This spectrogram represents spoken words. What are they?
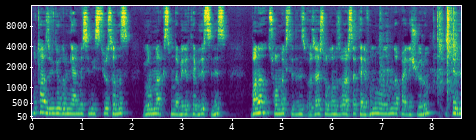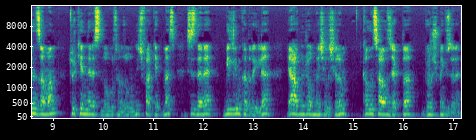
Bu tarz videoların gelmesini istiyorsanız yorumlar kısmında belirtebilirsiniz. Bana sormak istediğiniz özel sorularınız varsa telefon numaralarımı da paylaşıyorum. İstediğiniz zaman Türkiye'nin neresinde olursanız olun hiç fark etmez. Sizlere bildiğim kadarıyla yardımcı olmaya çalışırım. Kalın sağlıcakla görüşmek üzere.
